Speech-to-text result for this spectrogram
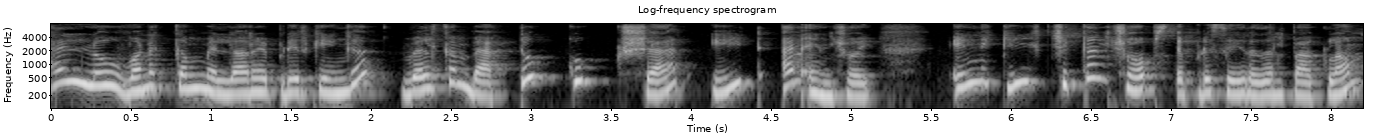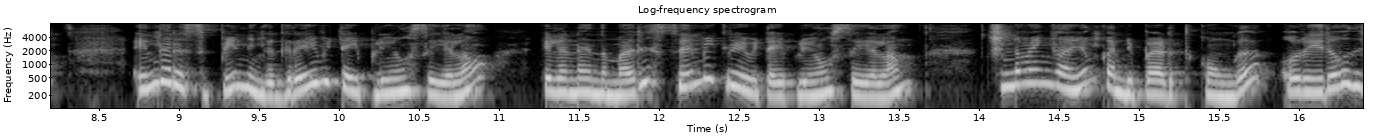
ஹலோ வணக்கம். எல்லாரும் எப்படி இருக்கீங்க? Welcome back to cook share eat and enjoy இன்றைக்கி சிக்கன் சாப்ஸ் எப்படி செய்கிறதுன்னு பார்க்கலாம். இந்த ரெசிபி நீங்கள் கிரேவி டைப்லேயும் செய்யலாம். இல்லைன்னா இந்த மாதிரி செமி கிரேவி டைப்லேயும் செய்யலாம். சின்ன வெங்காயம் கண்டிப்பாக எடுத்துக்கோங்க. ஒரு இருபது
